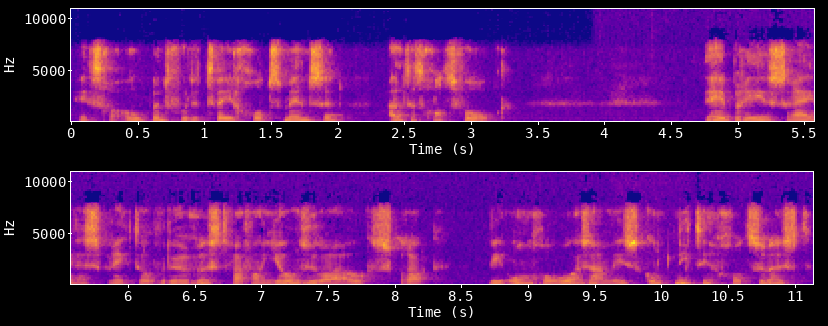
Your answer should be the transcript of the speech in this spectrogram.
heeft geopend voor de twee godsmensen uit het godsvolk. De Hebreeënstrijder spreekt over de rust waarvan Jozua ook sprak. Wie ongehoorzaam is, komt niet in Gods rust.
